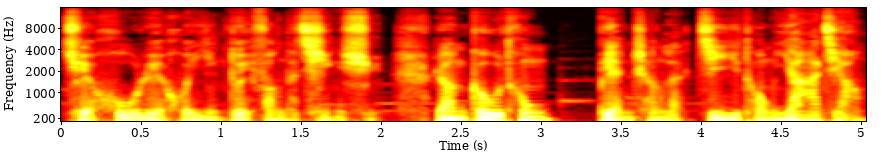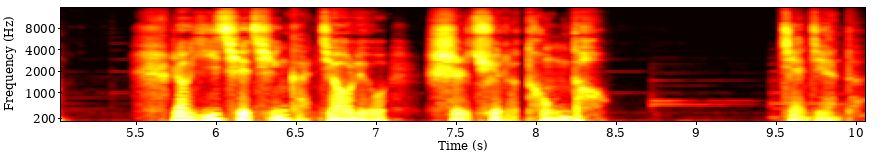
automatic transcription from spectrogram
却忽略回应对方的情绪，让沟通变成了鸡同鸭讲，让一切情感交流失去了通道。渐渐的，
